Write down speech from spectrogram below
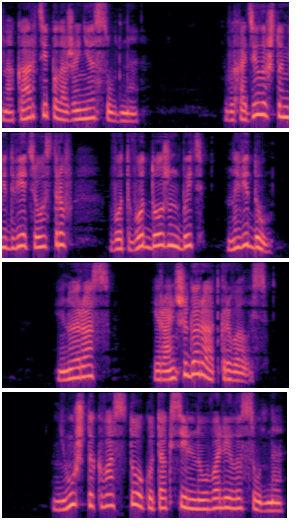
на карте положение судна. Выходило, что Медведь-остров вот-вот должен быть на виду. Иной раз и раньше гора открывалась. «Неужто к востоку так сильно увалило судно?»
